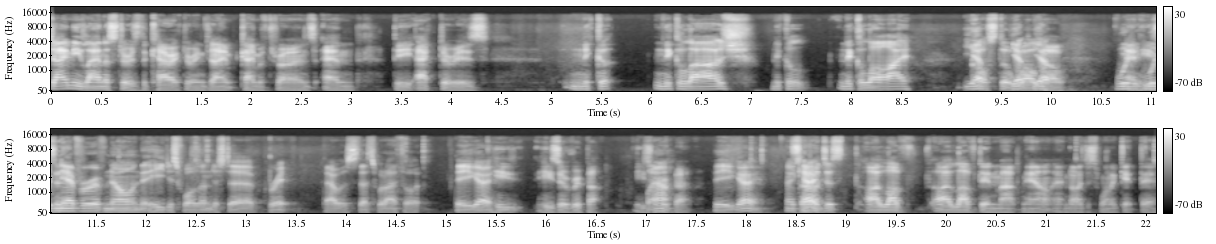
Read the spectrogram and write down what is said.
Jaime Lannister is the character in Jam- Game of Thrones, and the actor is Nikolaj Nikol- Nikolai Yep, Coster yep, Waldau. yep. would would a- never have known that he just wasn't just a Brit. That was that's what I thought. There you go. He he's a ripper. He's a wow. ripper. There you go. Okay. So I just I love I love Denmark now, and I just want to get there.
